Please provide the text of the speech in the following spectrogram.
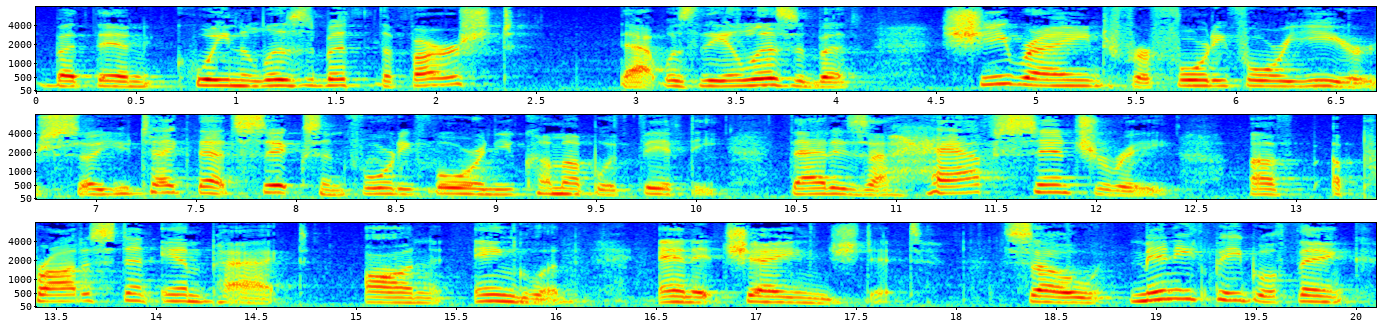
But then Queen Elizabeth I That was the Elizabeth. She reigned for 44 years. So you take that 6 and 44 and you come up with 50. That is a half century of a Protestant impact on England, and it changed it. So many people think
